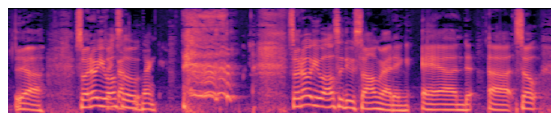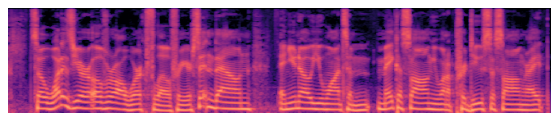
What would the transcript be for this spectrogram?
yeah. So I know you Take also. So I know you also do songwriting, and uh, so so what is your overall workflow for you're sitting down and you know you want to make a song, you want to produce a song, right?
